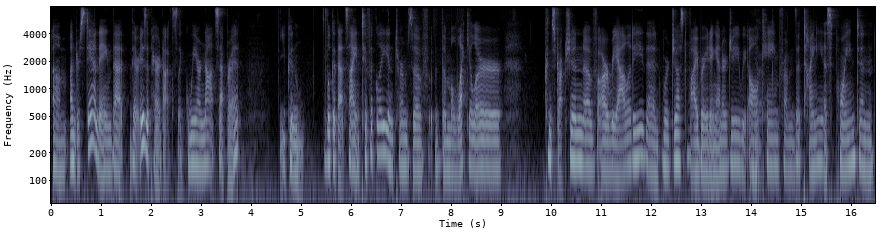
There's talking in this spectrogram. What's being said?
um, understanding that there is a paradox. Like we are not separate. You can look at that scientifically in terms of the molecular construction of our reality that we're just vibrating energy. We all yeah. came from the tiniest point, and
